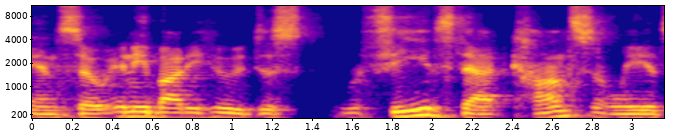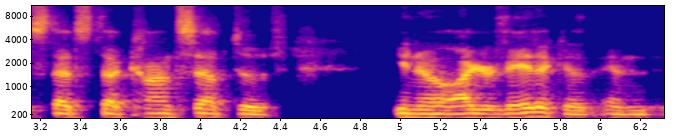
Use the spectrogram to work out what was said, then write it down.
And so anybody who just feeds that constantly, it's that's the concept of, you know, Ayurvedic and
